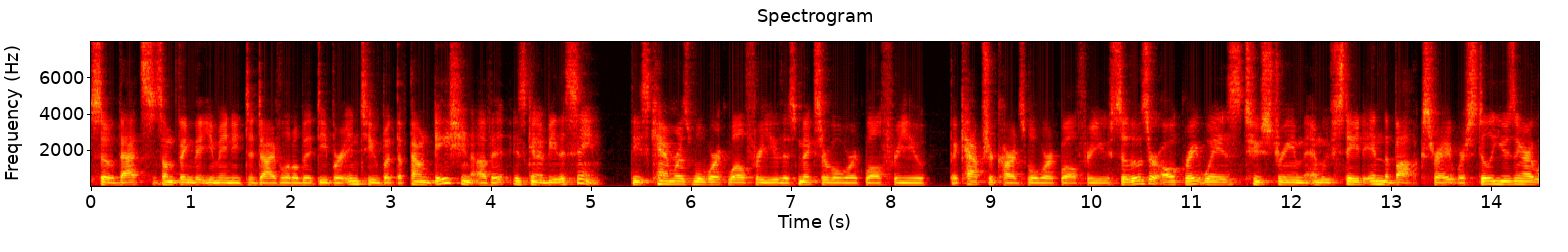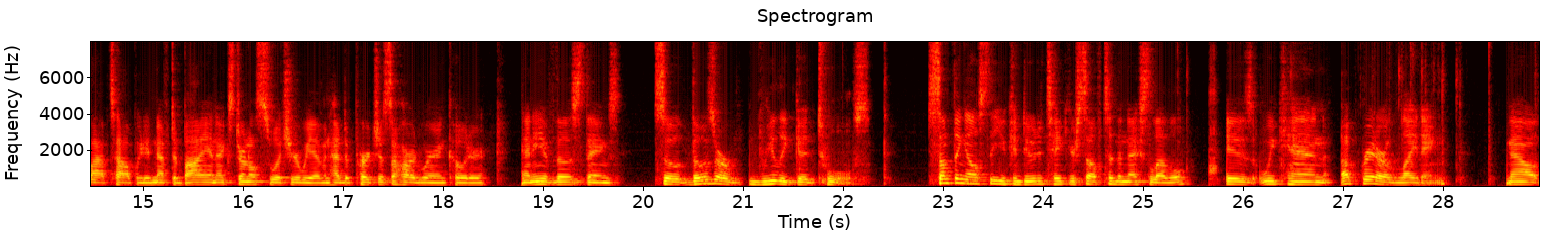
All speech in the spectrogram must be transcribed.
So that's something that you may need to dive a little bit deeper into, but the foundation of it is going to be the same these cameras will work well for you, this mixer will work well for you, the capture cards will work well for you. So those are all great ways to stream and we've stayed in the box, right? We're still using our laptop. We didn't have to buy an external switcher. We haven't had to purchase a hardware encoder, any of those things. So those are really good tools. Something else that you can do to take yourself to the next level is we can upgrade our lighting. Now,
